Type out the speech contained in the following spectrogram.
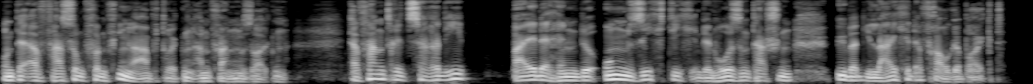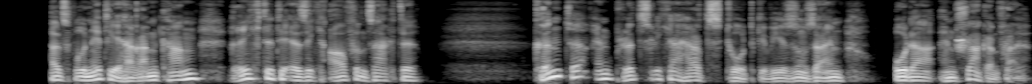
und der Erfassung von Fingerabdrücken anfangen sollten. Er fand Rizzardi beide Hände umsichtig in den Hosentaschen über die Leiche der Frau gebeugt. Als Brunetti herankam, richtete er sich auf und sagte Könnte ein plötzlicher Herztod gewesen sein oder ein Schlaganfall.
